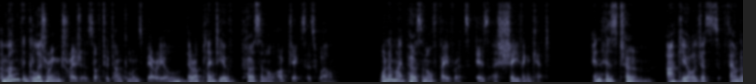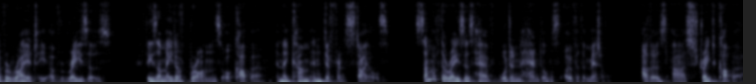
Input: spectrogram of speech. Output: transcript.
Among the glittering treasures of Tutankhamun's burial, there are plenty of personal objects as well. One of my personal favorites is a shaving kit. In his tomb, archaeologists found a variety of razors, these are made of bronze or copper, and they come in different styles. Some of the razors have wooden handles over the metal. Others are straight copper,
